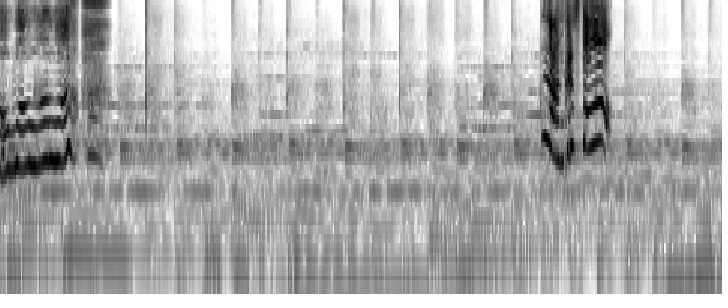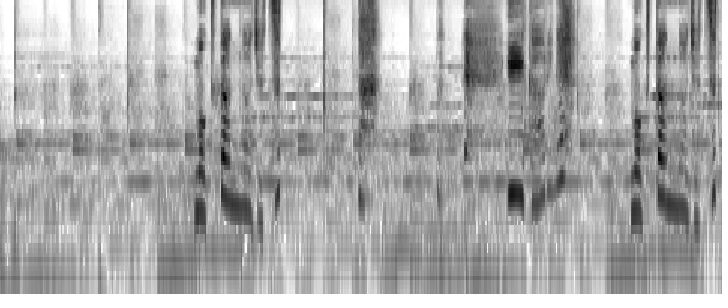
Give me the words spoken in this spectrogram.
わわわ。なんですと木炭の術。だ。いい香りね。木炭の術。だ。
